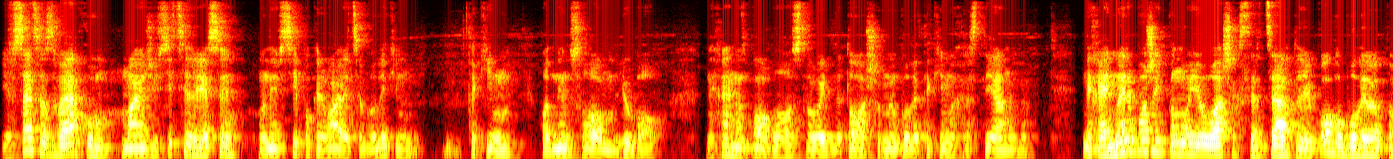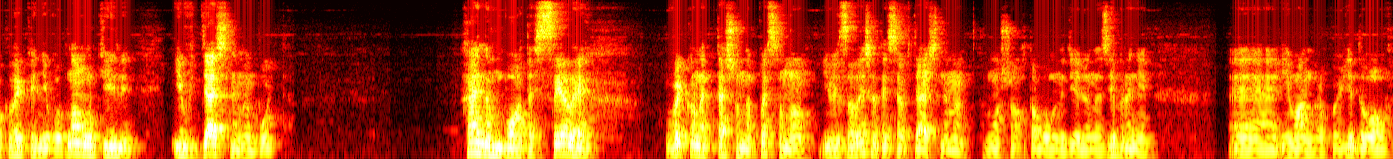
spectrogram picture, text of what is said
І все це зверху, маючи всі ці риси, вони всі покриваються великим таким одним словом любов. Нехай нас Бог благословить для того, щоб ми були такими християнами. Нехай мир Божий панує у ваших серцях, до якого були ви покликані в одному тілі, і вдячними будьте. Хай нам Бог дасть сили виконати те, що написано, і залишитися вдячними, тому що хто був в неділю на зібранні, е, Іван проповідував,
